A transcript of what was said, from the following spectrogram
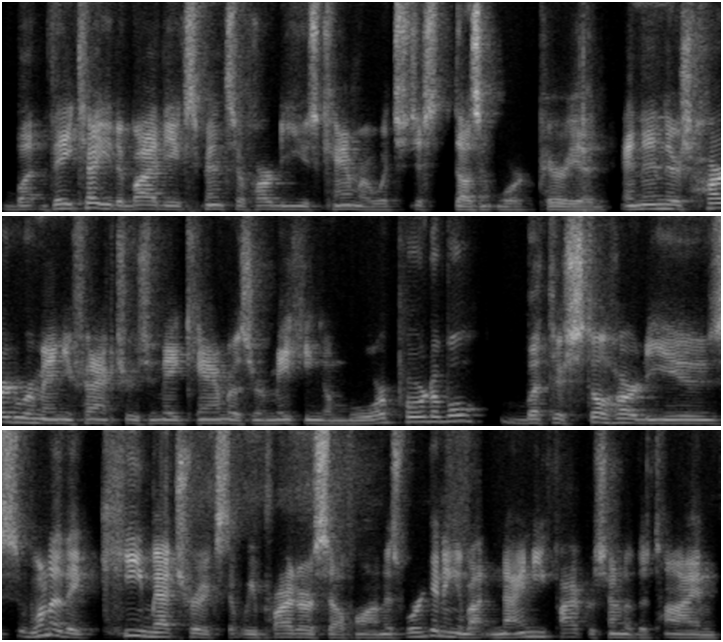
but they tell you to buy the expensive, hard to use camera, which just doesn't work, period. And then there's hardware manufacturers who make cameras are making them more portable, but they're still hard to use. One of the key metrics that we pride ourselves on is we're getting about 95% of the time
